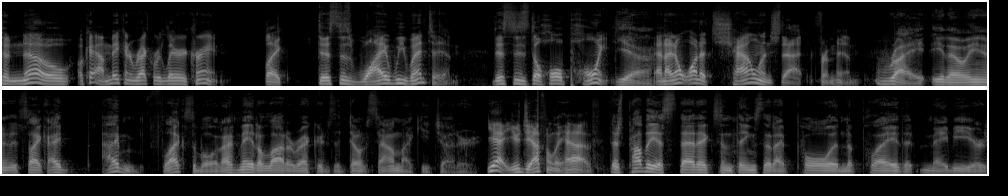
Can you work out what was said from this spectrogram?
to know, okay, I'm making a record with Larry Crane. Like this is why we went to him. This is the whole point. Yeah. And I don't want to challenge that from him. Right. You know, you know, it's like I I'm flexible and I've made a lot of records that don't sound like each other. Yeah, you definitely have. There's probably aesthetics and things that I pull into play that maybe are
